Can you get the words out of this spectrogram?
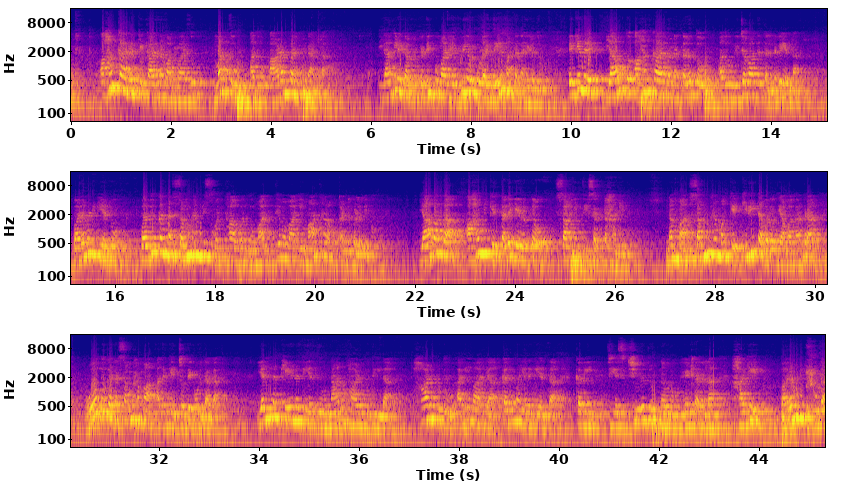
ಅಹಂಕಾರಕ್ಕೆ ಕಾರಣವಾಗಬಾರದು, ಮತ್ತು ಅದು ಆಡಂಬರ ಕೂಡ ಅಲ್ಲ. ಈಗಾಗಲೇ ಡಾಕ್ಟರ್ ಪ್ರದೀಪ್ ಕುಮಾರ್ ಹೆಬ್ರಿ ಅವರು ಕೂಡ ಇದೇ ಮಾತನ್ನ ಹೇಳಿದ್ರು. ಏಕೆಂದ್ರೆ ಯಾವುದು ಅಹಂಕಾರವನ್ನ ತರುತ್ತೋ ಅದು ನಿಜವಾದದ್ದಲ್ಲವೇ ಅಲ್ಲ. ಬರವಣಿಗೆಯನ್ನು ಬದುಕನ್ನ ಸಂಭ್ರಮಿಸುವಂತಹ ಒಂದು ಮಾಧ್ಯಮವಾಗಿ ಮಾತ್ರ ನಾವು ಕಂಡುಕೊಳ್ಳಬೇಕು. ಯಾವಾಗ ಅಹಮಿಕೆ ತಲೆಗೇರುತ್ತೋ ಸಾಹಿತಿ ಸತ್ತ ಹಾಗೆ. ನಮ್ಮ ಸಂಭ್ರಮಕ್ಕೆ ಕಿರೀಟ ಬರೋದು ಯಾವಾಗ ಅಂದ್ರ ಓದುಗನ ಸಂಭ್ರಮ ಅದಕ್ಕೆ ಜೊತೆಗೂಡಿದಾಗ. ಎಲ್ಲ ಕೇಳಲಿ ಎಂದು ನಾನು ಹಾಡುವುದಿಲ್ಲ ಹಾಡುವುದು ಅನಿವಾರ್ಯ, ಕರ್ಮ ಎನಗೆ ಅಂತ ಕವಿ ಜಿ. ಎಸ್. ಶಿವರುದ್ರಪ್ಪನವರು ಹೇಳ್ತಾರಲ್ಲ, ಹಾಗೆ ಬರವಣಿಗೆ ಕೂಡ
